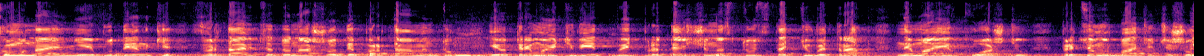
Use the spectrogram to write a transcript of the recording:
Комунальні будинки звертаються до нашого департаменту і отримують відповідь про те, що на ту статтю витрат немає коштів. При цьому бачачи, що в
